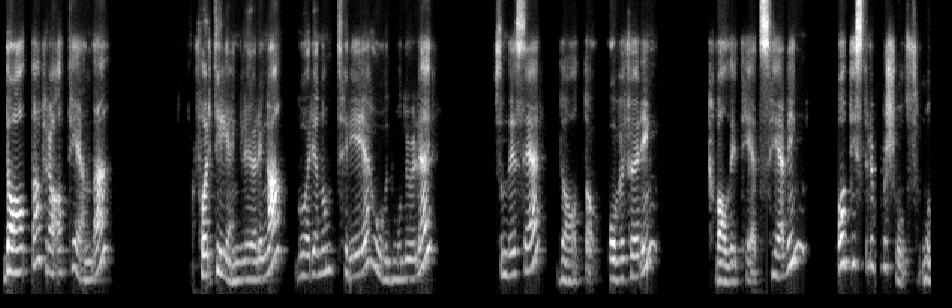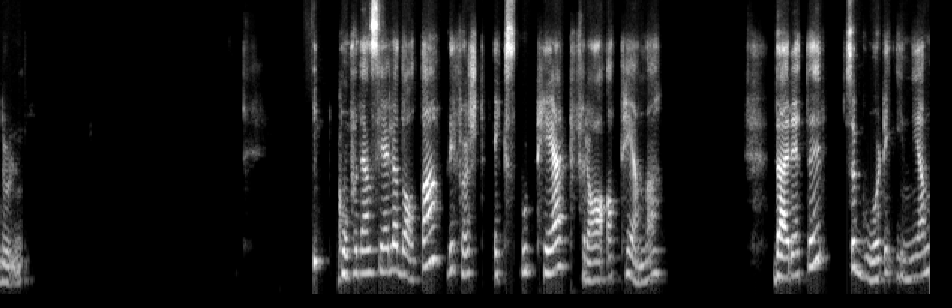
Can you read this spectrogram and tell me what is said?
Data fra Atene for tilgjengeliggjøringa går gjennom tre hovedmoduler, som de ser dataoverføring, kvalitetsheving og distribusjonsmodulen. Konfidensielle data blir først eksportert fra Atene. Deretter så går det inn i en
